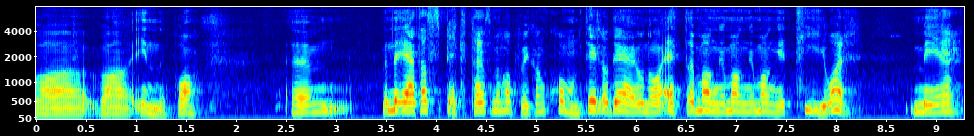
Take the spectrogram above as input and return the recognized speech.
var, var, inne på. Um, men det er et aspekt her som jeg håper vi kan komme til, og det er jo nå etter mange, mange, mange tiår med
